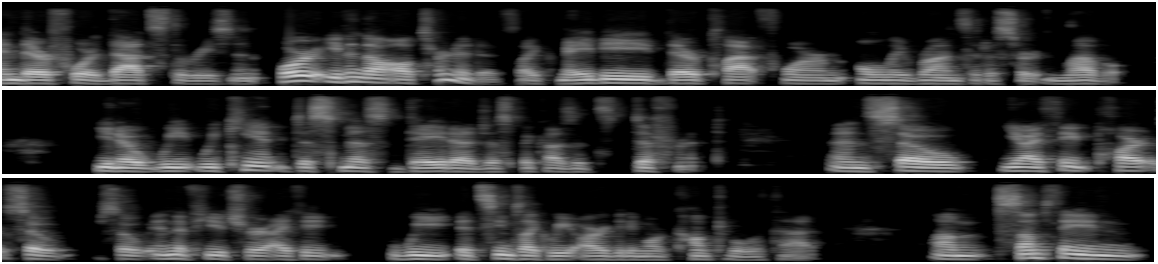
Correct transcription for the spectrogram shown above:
And therefore that's the reason. Or even the alternative like maybe their platform only runs at a certain level. You know we we can't dismiss data just because it's different. And so you know i think part so so in the future i think we it seems like we are getting more comfortable with that. Um, something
